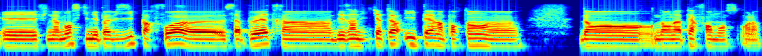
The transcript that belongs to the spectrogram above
Et finalement, ce qui n'est pas visible, parfois, euh, ça peut être des indicateurs hyper importants euh, dans, dans la performance. Voilà.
